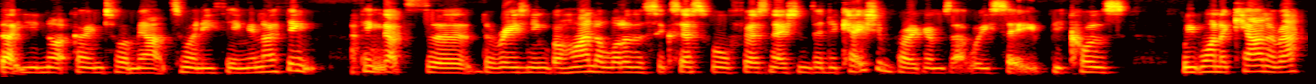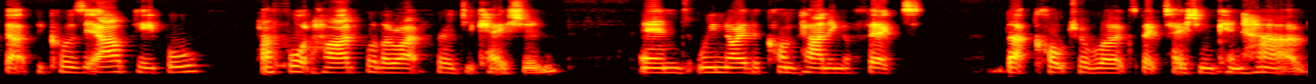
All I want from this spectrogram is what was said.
that you're not going to amount to anything. And I think I think that's the the reasoning behind a lot of the successful First Nations education programs that we see because we want to counteract that because our people have fought hard for the right for education and we know the compounding effect that culture of low expectation can have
